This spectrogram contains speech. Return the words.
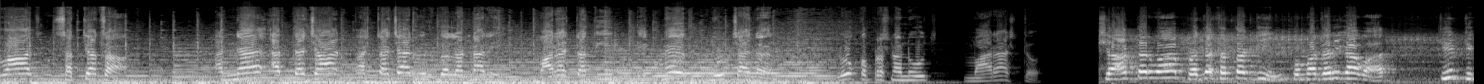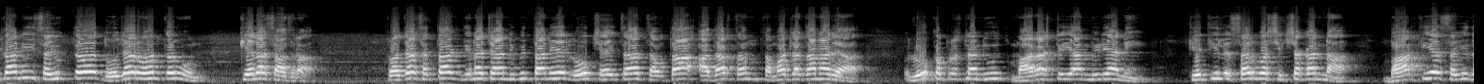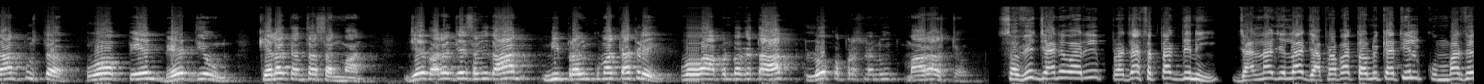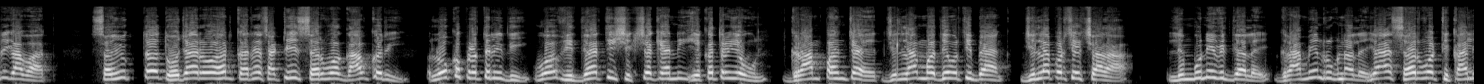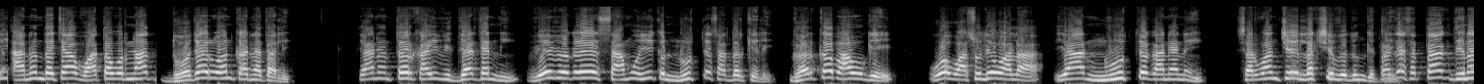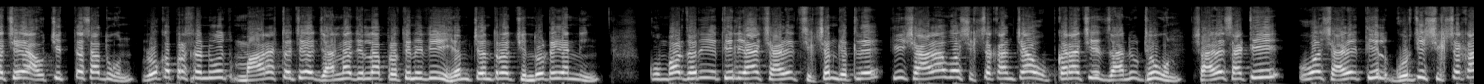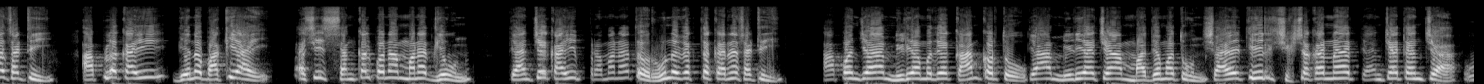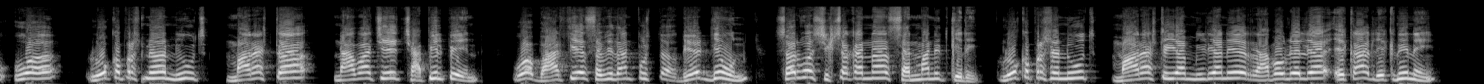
आवाज सत्याचा. अन्याय अत्याचार भ्रष्टाचार विरुद्ध लढणारे महाराष्ट्रातील एकमेव news channel Lokprashna news Maharashtra. शहात्तरवा प्रजासत्ताक दिन कुंभारधरी गावात तीन ठिकाणी संयुक्त ध्वजारोहण करून केला साजरा. प्रजासत्ताक दिनाच्या निमित्ताने लोकशाहीचा चौथा आधारस्तंभ समजला जाणाऱ्या लोकप्रश्न न्यूज महाराष्ट्र या मीडियाने तेथील सर्व शिक्षकांना भारतीय संविधान पुस्तक व पेन भेट देऊन केला त्यांचा सन्मान. जय भारत जय संविधान. मी प्रवीण कुमार काकडे व आपण बघत आहात लोकप्रश्न न्यूज महाराष्ट्र. सव्वीस जानेवारी प्रजासत्ताक दिनी जालना जिल्हा जाफराबाद तालुक्यातील कुंभारझरी गावात संयुक्त ध्वजारोहण करण्यासाठी सर्व गावकरी लोकप्रतिनिधी व विद्यार्थी शिक्षक यांनी एकत्र येऊन ग्रामपंचायत जिल्हा मध्यवर्ती बँक जिल्हा परिषद शाळा लिंबुनी विद्यालय ग्रामीण रुग्णालय या सर्व ठिकाणी आनंदाच्या वातावरणात ध्वजारोहण करण्यात आले. त्यानंतर काही विद्यार्थ्यांनी वेगवेगळे सामूहिक नृत्य सादर केले. घर का भावगे व वासुदेव आला या नृत्य गाण्याने सर्वांचे लक्ष वेधून घेत प्रजासत्ताक दिनाचे औचित्य साधून लोकप्रश्न न्यूज महाराष्ट्राचे जालना जिल्हा प्रतिनिधी हेमचंद्र चिंदोटे यांनी कुंभारझरी येथील या शाळेत शिक्षण घेतले. ती शाळा व शिक्षकांच्या उपकाराची जाणीव ठेवून शाळेसाठी व शाळेतील गुरुजी शिक्षकांसाठी आपलं काही देणं बाकी आहे अशी संकल्पना मनात घेऊन त्यांचे काही प्रमाणात ऋण व्यक्त करण्यासाठी आपण ज्या मीडियामध्ये काम करतो त्या मीडियाच्या माध्यमातून शाळेतील शिक्षकांना त्यांच्या त्यांच्या व लोकप्रश्न न्यूज महाराष्ट्र नावाचे छापील पेन व भारतीय संविधान पुस्तक भेट देऊन सर्व शिक्षकांना सन्मानित केले. लोकप्रश्न न्यूज महाराष्ट्र या मीडियाने राबवलेल्या एका लेखणीने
